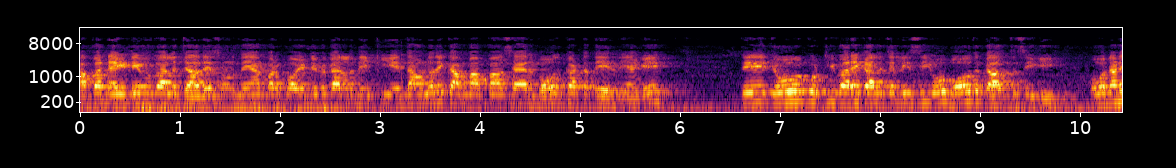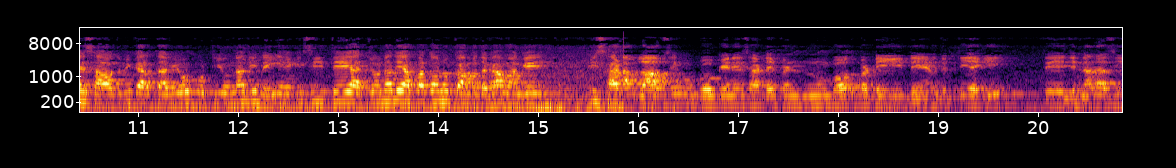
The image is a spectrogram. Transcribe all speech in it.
ਆਪਾਂ 네ਗੇਟਿਵ ਗੱਲ ਜ਼ਿਆਦਾ ਸੁਣਦੇ ਆਂ ਪਰ ਪੋਜ਼ਿਟਿਵ ਗੱਲ ਦੇਖੀਏ ਤਾਂ ਉਹਨਾਂ ਦੇ ਕੰਮ ਆਪਾਂ ਸ਼ਾਇਦ ਬਹੁਤ ਘੱਟ ਦੇਖਦੇ ਆਂਗੇ ਤੇ ਜੋ ਕੋਠੀ ਬਾਰੇ ਗੱਲ ਚੱਲੀ ਸੀ, ਉਹ ਬਹੁਤ ਗਲਤ ਸੀਗੀ। ਉਹ ਉਹਨਾਂ ਨੇ ਸਾਬਤ ਵੀ ਕਰਤਾ ਵੀ ਉਹ ਕੋਠੀ ਉਹਨਾਂ ਦੀ ਨਹੀਂ ਹੈਗੀ ਸੀ ਤੇ ਅੱਜ ਉਹਨਾਂ ਦੇ ਆਪਾਂ ਤੁਹਾਨੂੰ ਕੰਮ ਦਿਖਾਵਾਂਗੇ ਵੀ ਸਾਡਾ ਲਾਭ ਸਿੰਘ ਉਗੋਕੇ ਨੇ ਸਾਡੇ ਪਿੰਡ ਨੂੰ ਬਹੁਤ ਵੱਡੀ ਦੇਣ ਦਿੱਤੀ ਹੈਗੀ ਤੇ ਜਿਨ੍ਹਾਂ ਦਾ ਅਸੀਂ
